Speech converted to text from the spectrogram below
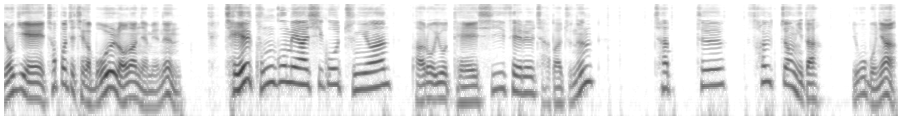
여기에 첫 번째 제가 뭘 넣어놨냐면은 제일 궁금해 하시고 중요한 바로 요 대시세를 잡아주는 차트 설정이다. 이거 뭐냐?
